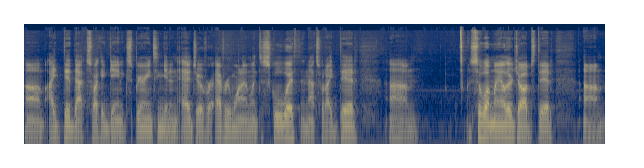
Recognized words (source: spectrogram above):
Um, I did that so I could gain experience and get an edge over everyone I went to school with, and that's what I did. Um, so, what my other jobs did, um,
